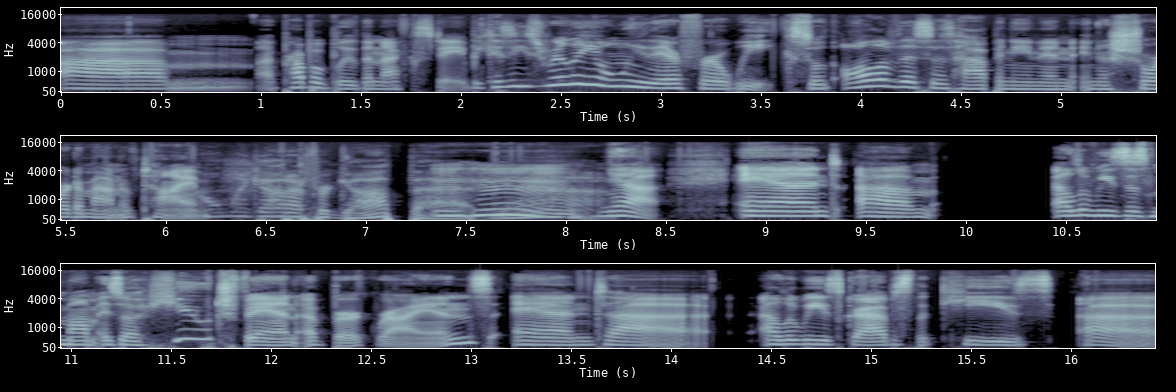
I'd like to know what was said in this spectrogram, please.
um, uh, probably the next day because he's really only there for a week. So all of this is happening in, in a short amount of time. oh my god i forgot that Mhm, yeah yeah. And um, Eloise's mom is a huge fan of Burke Ryan's, and uh, Eloise grabs the keys. Uh,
